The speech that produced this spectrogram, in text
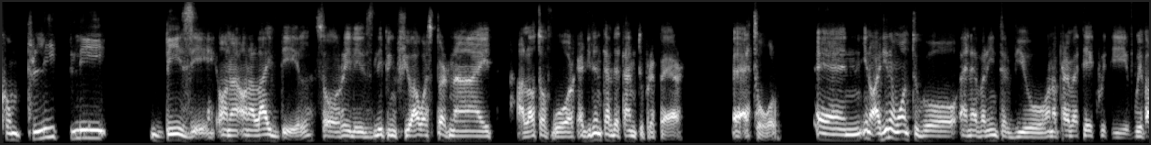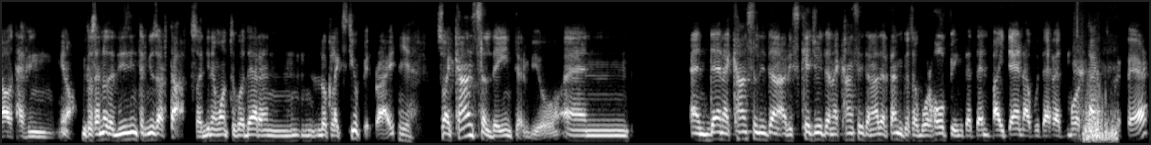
completely busy on a, on a live deal. So really sleeping few hours per night, a lot of work. I didn't have the time to prepare uh, at all. And, you know, I didn't want to go and have an interview on a private equity without having, you know, because I know that these interviews are tough. So I didn't want to go there and look like stupid, right? Yeah. So I canceled the interview and and then I canceled it, and I rescheduled it, and I canceled it another time because I were hoping that then by then I would have had more time to prepare.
